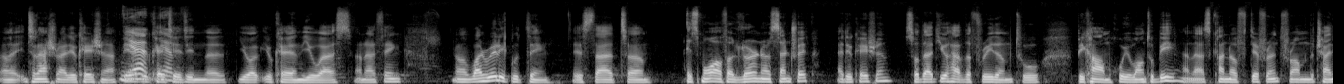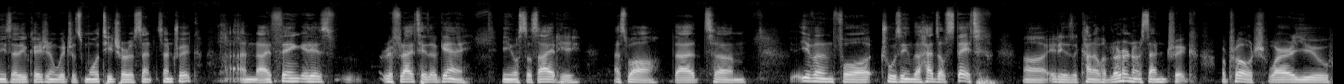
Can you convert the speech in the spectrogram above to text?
uh, international education. I've been yeah, educated yeah. in the UK and the US, and I think uh, one really good thing is that um, it's more of a learner-centric education so that you have the freedom to become who you want to be. And that's kind of different from the Chinese education, which is more teacher centric. And I think it is reflected again in your society as well that um, even for choosing the heads of state, uh, it is a kind of a learner centric approach where you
